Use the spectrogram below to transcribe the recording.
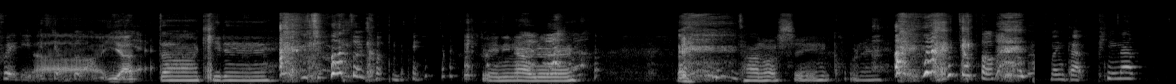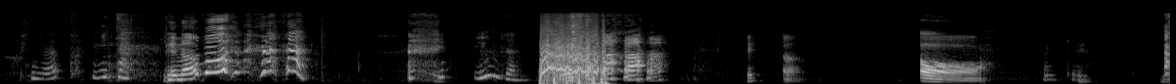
pretty. ですあよやったー綺麗。ちょっとごめん。綺麗になる。楽しいこれ。ちょっとなんかピナピナップ？みた。いペナバん えあ。あー。OK な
